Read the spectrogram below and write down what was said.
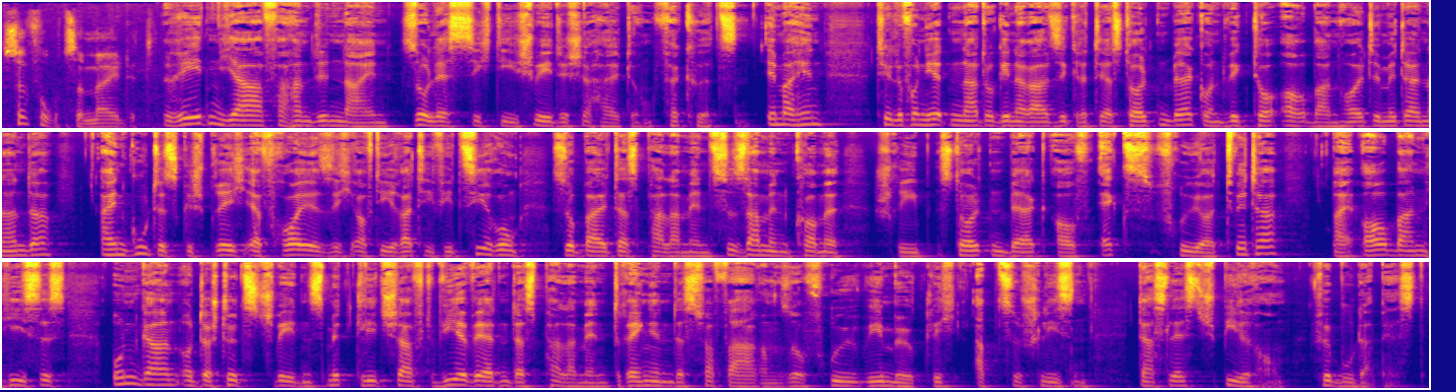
so fort som möjligt. Reden ja, verhandeln nein, so lässt sich die schwedische Haltung verkürzen. Immerhin telefonierten NATO-Generalsekretär Stoltenberg und Viktor Orban heute miteinander. Ein gutes Gespräch erfreue sich auf die Ratifizierung, sobald das Parlament zusammenkomme, schrieb Stoltenberg auf Ex, früher Twitter. Bei Orban hieß es, Ungarn unterstützt Schwedens Mitgliedschaft. Wir werden das Parlament drängen, das Verfahren so früh wie möglich abzuschließen. Das lässt Spielraum für Budapest.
